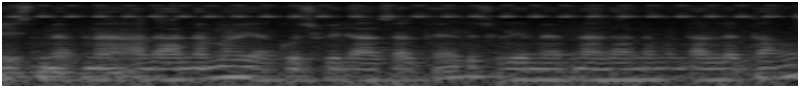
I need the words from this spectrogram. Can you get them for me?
इसमें अपना आधार नंबर या कुछ भी डाल सकते हैं। तो चलिए मैं अपना आधार नंबर डाल लेता हूँ।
